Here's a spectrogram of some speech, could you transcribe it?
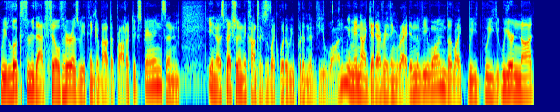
we look through that filter as we think about the product experience, and you know, especially in the context of like what do we put in the V1. We may not get everything right in the V1, but like we we we are not.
